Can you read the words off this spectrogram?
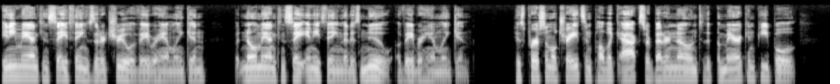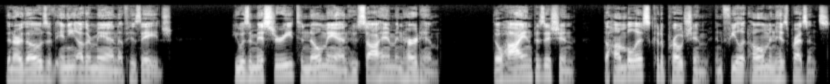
Any man can say things that are true of Abraham Lincoln, but no man can say anything that is new of Abraham Lincoln. His personal traits and public acts are better known to the American people than are those of any other man of his age. He was a mystery to no man who saw him and heard him. Though high in position, the humblest could approach him and feel at home in his presence.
